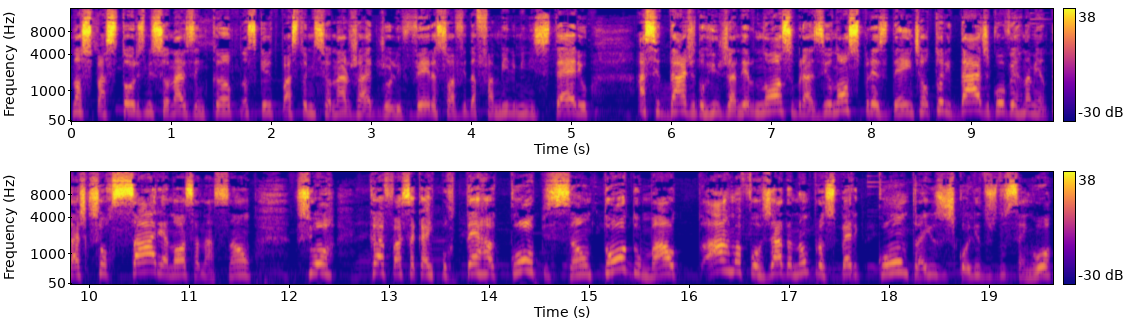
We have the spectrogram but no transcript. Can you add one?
nossos pastores missionários em campo, nosso querido pastor missionário Jair de Oliveira, sua vida, família e ministério, a cidade do Rio de Janeiro, nosso Brasil, nosso presidente, autoridades governamentais, que o Senhor sare a nossa nação, que o Senhor faça cair por terra a corrupção, todo o mal, arma forjada não prospere contra os escolhidos do Senhor.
